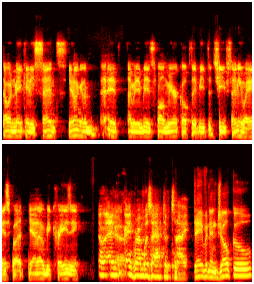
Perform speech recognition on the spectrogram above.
that would make any sense. You're not gonna. If I mean, it'd be a small miracle if they beat the Chiefs, anyways. But yeah, that would be crazy. Oh, and Yeah. Engram was active tonight. David and Njoku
